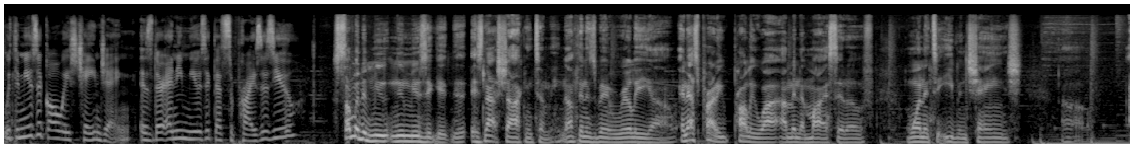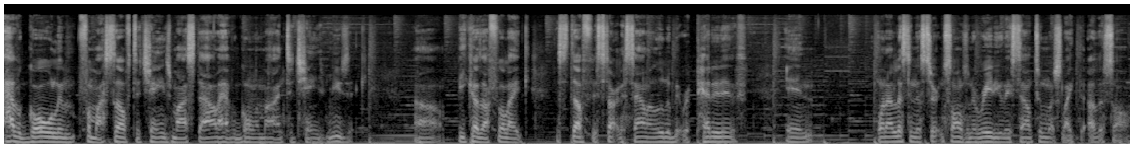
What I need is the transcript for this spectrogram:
With the music always changing, is there any music that surprises you? Some of the mu new music is not shocking to me. Nothing has been really, uh, and that's probably probably why I'm in the mindset of wanting to even change. Uh, I have a goal in, for myself to change my style. I have a goal in mind to change music uh, because I feel like the stuff is starting to sound a little bit repetitive, and when I listen to certain songs on the radio, they sound too much like the other song.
